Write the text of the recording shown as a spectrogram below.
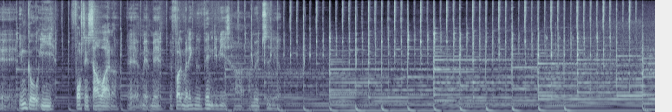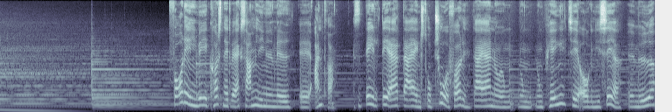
øh, indgå i forskningssamarbejder øh, med, med, med folk, man ikke nødvendigvis har, har mødt tidligere. Fordelen ved et kostnetværk sammenlignet med øh, andre, altså det, det er, at der er en struktur for det. Der er nogle, nogle, nogle penge til at organisere øh, møder,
